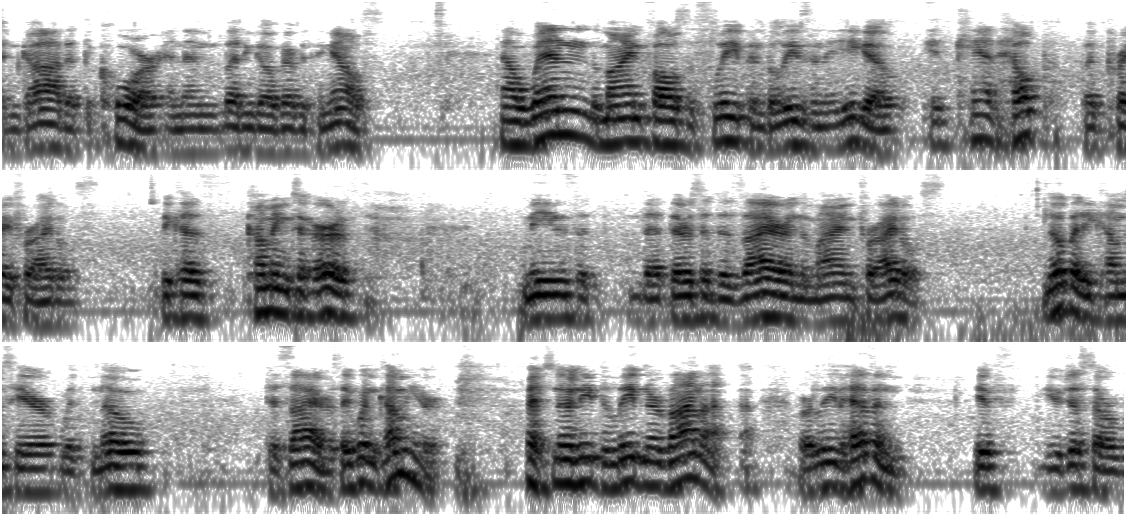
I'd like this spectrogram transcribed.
and God at the core, and then letting go of everything else. Now when the mind falls asleep and believes in the ego, it can't help but pray for idols. Because coming to earth means that, that there's a desire in the mind for idols. Nobody comes here with no desires. They wouldn't come here. There's no need to leave nirvana or leave heaven if you just are,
